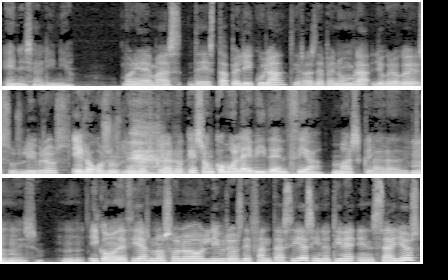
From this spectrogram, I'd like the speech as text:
en esa línea. Bueno, y además de esta película, Tierras de Penumbra, yo creo que sus libros... Y luego sus libros, claro, que son como la evidencia más clara de todo eso. Y como decías, no solo libros de fantasía, sino tiene ensayos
